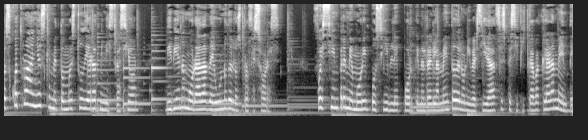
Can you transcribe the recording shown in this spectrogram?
Los cuatro años que me tomó estudiar administración, viví enamorada de uno de los profesores. Fue siempre mi amor imposible porque en el reglamento de la universidad se especificaba claramente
